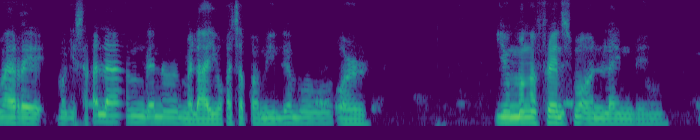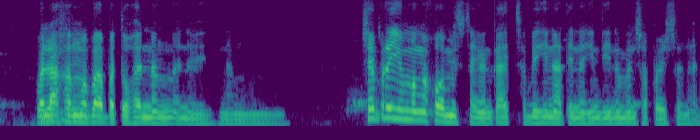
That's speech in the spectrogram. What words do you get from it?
mare mag-isa ka lang, ganun, malayo ka sa pamilya mo, or yung mga friends mo online din. Wala Mm. kang mababatuhan ng ano eh, ng... Siyempre yung mga comments na yun, kahit sabihin natin na hindi naman sa personal,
